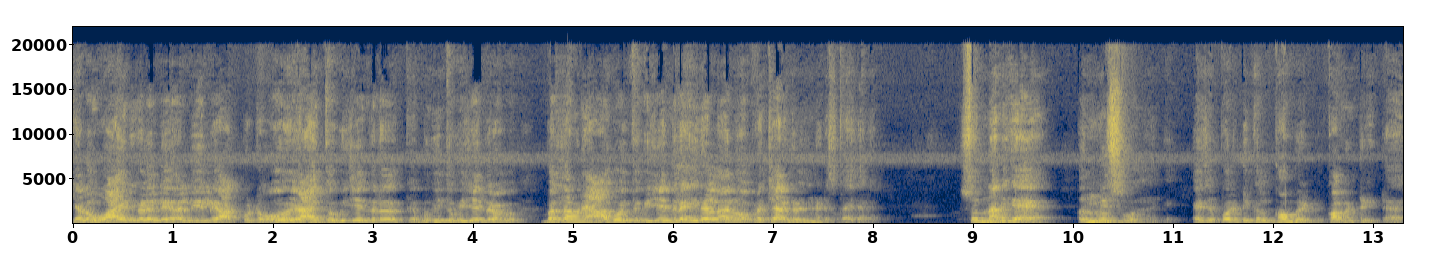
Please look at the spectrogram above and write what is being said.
ಕೆಲವು ವಾಹಿನಿಗಳಲ್ಲಿ ಅಲ್ಲಿ ಇಲ್ಲಿ ಹಾಕ್ಬಿಟ್ಟು, ಓ, ಆಯಿತು ವಿಜೇಂದ್ರ, ಮುಗೀತು, ವಿಜೇಂದ್ರ ಬದಲಾವಣೆ ಆಗೋಯ್ತು, ವಿಜೇಂದ್ರ ಇರಲ್ಲ ಅನ್ನುವ ಪ್ರಚಾರಗಳನ್ನ ನಡೆಸ್ತಾ ಇದ್ದಾರೆ. ಸೊ ನನಗೆ ಅನ್ನಿಸುವ ಹಾಗೆ as a political comment commentator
